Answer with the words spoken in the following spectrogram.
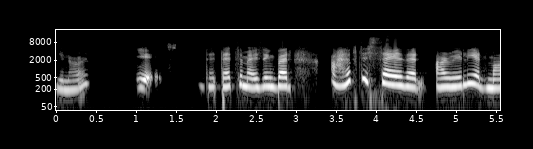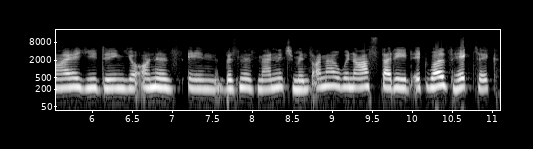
you know? Yes. That, that's amazing. But I have to say that I really admire you doing your honors in business management. I know when I studied, it was hectic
